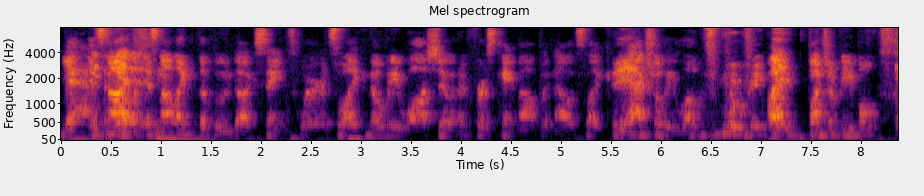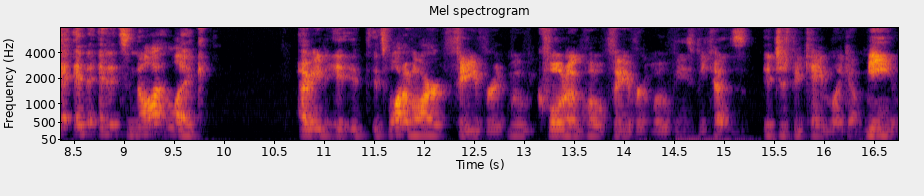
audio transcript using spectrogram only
bad. It's not. Yeah. It's not like the Boondock Saints, where it's like nobody watched it when it first came out, but now it's like Yeah. actually loved movie by a bunch of people. and and it's not like I mean, it, it, it's one of our favorite movie, quote unquote favorite movies because it just became like a meme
